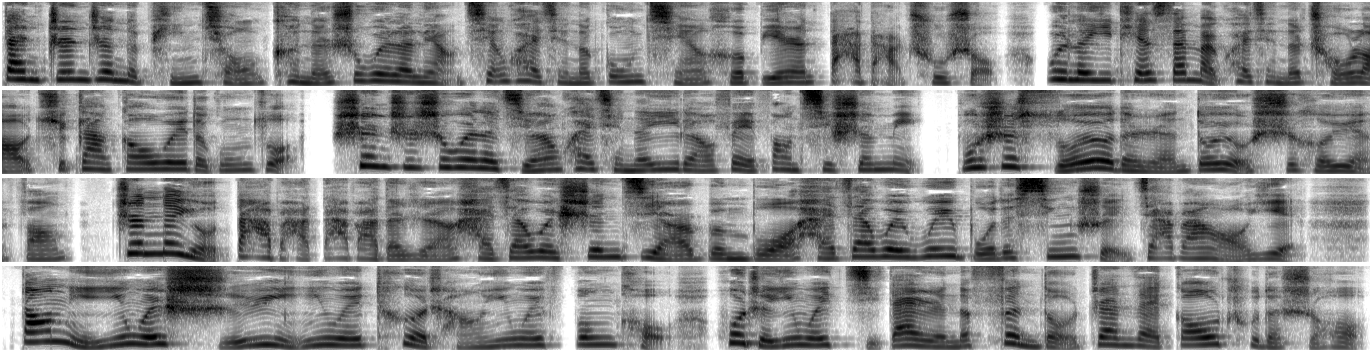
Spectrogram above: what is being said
但真正的贫穷，可能是为了两千块钱的工钱和别人大打出手，为了一天三百块钱的酬劳去干高危的工作，甚至是为了几万块钱的医疗费放弃生命。不是所有的人都有诗和远方，真的有大把大把的人还在为生计而奔波，还在为微薄的薪水加班熬夜。当你因为时运、因为特长、因为风口，或者因为几代人的奋斗站在高处的时候，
